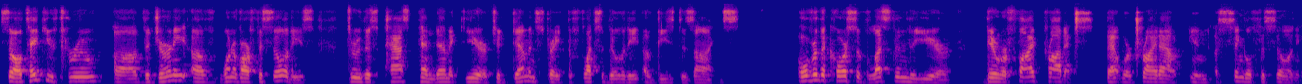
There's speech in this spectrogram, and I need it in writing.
So I'll take you through uh, the journey of one of our facilities through this past pandemic year to demonstrate the flexibility of these designs. Over the course of less than the year, there were five products that were tried out in a single facility.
